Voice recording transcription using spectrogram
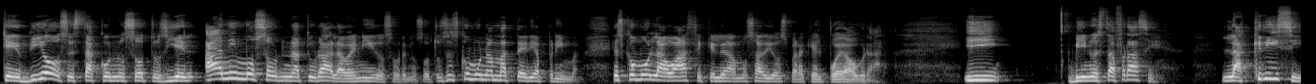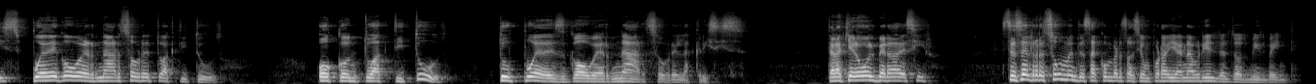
que Dios está con nosotros y el ánimo sobrenatural ha venido sobre nosotros. Es como una materia prima, es como la base que le damos a Dios para que Él pueda obrar. Y vino esta frase, la crisis puede gobernar sobre tu actitud o con tu actitud tú puedes gobernar sobre la crisis. Te la quiero volver a decir. Este es el resumen de esa conversación por allá en abril del 2020.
